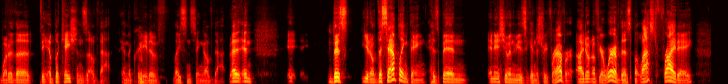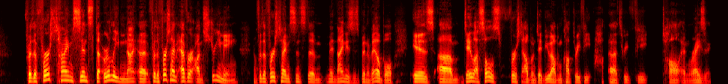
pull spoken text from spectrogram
what are the the implications of that and the mm-hmm. creative mm-hmm. licensing of that and it, this you know the sampling thing has been an issue in the music industry forever i don't know if you're aware of this but last friday for the first time since the early ni- uh, for the first time ever on streaming and for the first time since the mid 90s has been available is um de la soul's first album debut album called three feet uh three feet tall and rising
